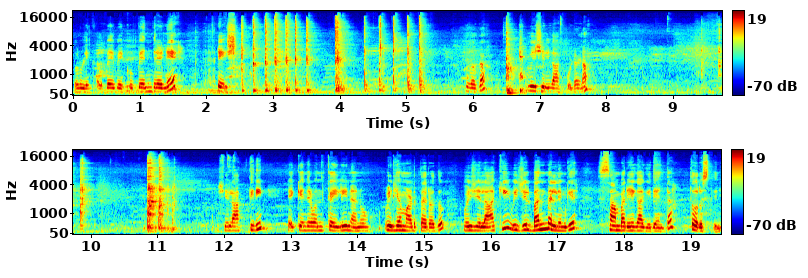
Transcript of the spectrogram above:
ಹುರುಳಿಕಾಳು ಬೇಯಬೇಕು ಬೆಂದ್ರೇ ಟೇಸ್ಟ್ ಇವಾಗ ವಿಶಿಲ್ಗೆ ಹಾಕ್ಬಿಡೋಣ ವಿಶಿಲ್ ಹಾಕ್ತೀನಿ. ಏಕೆಂದರೆ ಒಂದು ಕೈಲಿ ನಾನು ವಿಡಿಯೋ ಮಾಡ್ತಾ ಇರೋದು. ವಿಜಿಲ್ ಹಾಕಿ, ವಿಜಿಲ್ ಬಂದಮೇಲೆ ನಿಮಗೆ ಸಾಂಬಾರು ಹೇಗಾಗಿದೆ ಅಂತ ತೋರಿಸ್ತೀನಿ.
